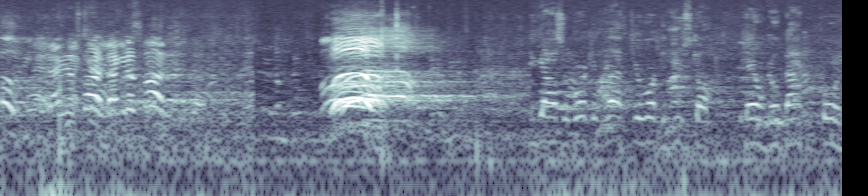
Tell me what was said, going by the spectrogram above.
Back it up five, back it up five. You guys are working left, you're working deuce call. Okay, we'll go back and forth.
